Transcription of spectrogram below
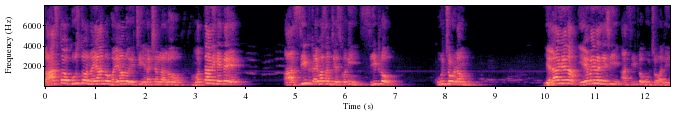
కాస్తో కూస్తో నయానో భయానో ఇచ్చి ఎలక్షన్లలో మొత్తానికైతే ఆ సీట్ కైవసం చేసుకొని సీట్లో కూర్చోవడం ఎలాగైనా ఏమైనా చేసి ఆ సీట్లో కూర్చోవాలి.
